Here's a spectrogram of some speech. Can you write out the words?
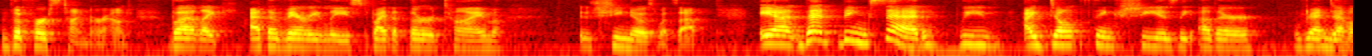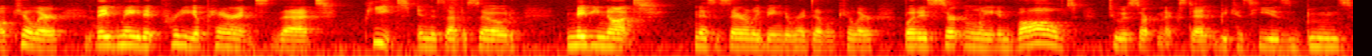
the first time around. But like at the very least by the third time she knows what's up. And that being said, we I don't think she is the other Red No. Devil killer. They've made it pretty apparent that Pete in this episode, maybe not necessarily being the Red Devil killer, but is certainly involved to a certain extent because he is Boone's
